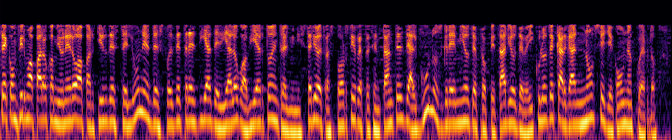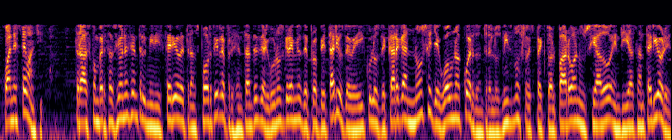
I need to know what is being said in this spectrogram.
Se confirma paro camionero a partir de este lunes, después de tres días de diálogo abierto entre el Ministerio de Transporte y representantes de algunos gremios de propietarios de vehículos de carga, no se llegó a un acuerdo. Juan Esteban Silva. Tras conversaciones entre el Ministerio de Transporte y representantes de algunos gremios de propietarios de vehículos de carga, no se llegó a un acuerdo entre los mismos respecto al paro anunciado en días anteriores.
